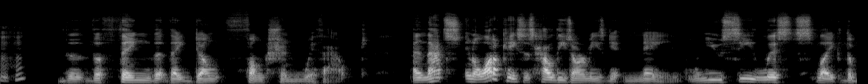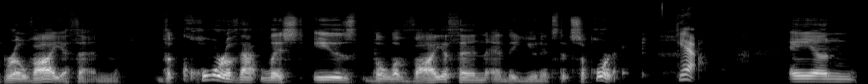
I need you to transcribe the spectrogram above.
Mhm. The, the thing that they don't function without. And that's, in a lot of cases, how these armies get named. When you see lists like the Broviathan, the core of that list is the Leviathan and the units that support it. Yeah. And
